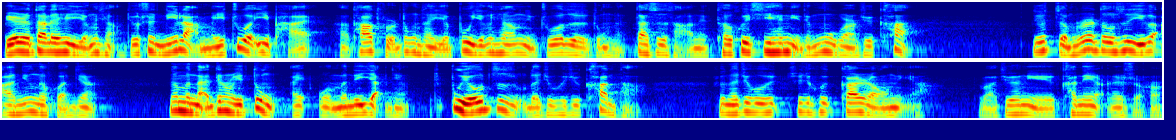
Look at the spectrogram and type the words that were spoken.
别人带来一些影响，就是你俩没坐一排啊，他腿动弹也不影响你桌子动弹，但是啥呢？他会吸引你的目光去看，就整个都是一个安静的环境，那么哪地方一动，哎，我们的眼睛不由自主的就会去看它。所以呢，就会这就会干扰你啊，对吧？就像你看电影的时候，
